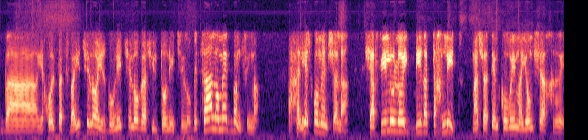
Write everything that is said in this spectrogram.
ביכולת הצבאית שלו, הארגונית שלו והשלטונית שלו. וצה"ל עומד במשימה. אבל יש פה ממשלה שאפילו לא הגבירה תכלית, מה שאתם קוראים היום שאחרי.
